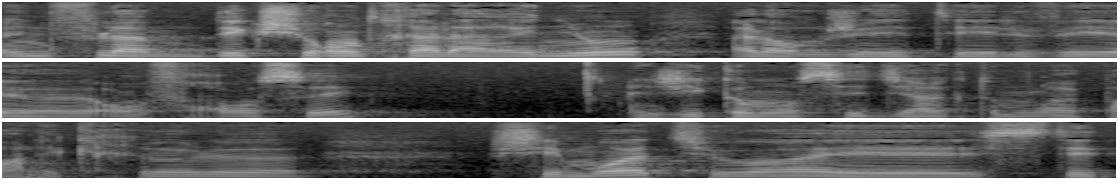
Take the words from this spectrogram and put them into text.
une flamme. Dès que je suis rentré à la Réunion, alors que j'ai été élevé euh, en français, j'ai commencé directement à parler créole euh, chez moi, tu vois, et c'était,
